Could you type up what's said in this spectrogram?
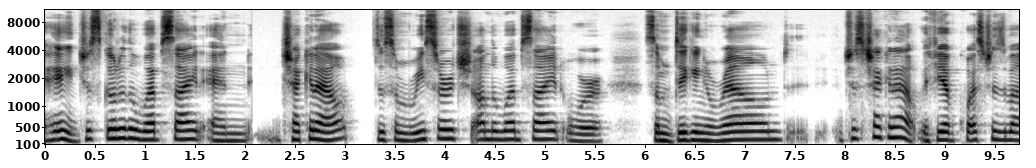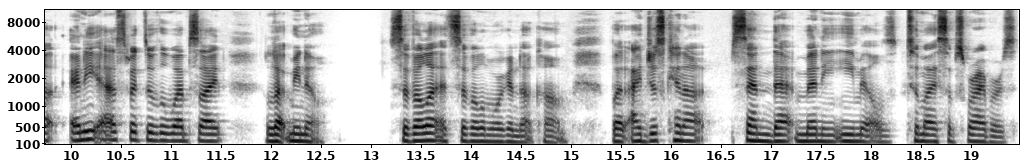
hey, just go to the website and check it out. Do some research on the website or some digging around. Just check it out. If you have questions about any aspect of the website, let me know. Civilla at CivillaMorgan.com. But I just cannot send that many emails to my subscribers.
